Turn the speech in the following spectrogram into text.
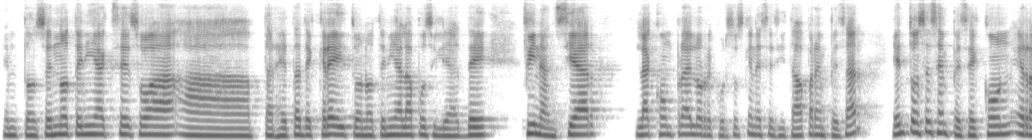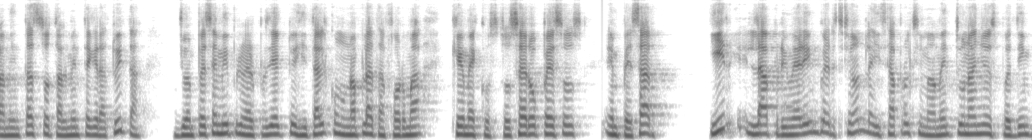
Entonces no tenía acceso a, tarjetas de crédito, no tenía la posibilidad de financiar la compra de los recursos que necesitaba para empezar. Entonces empecé con herramientas totalmente gratuitas. Yo empecé mi primer proyecto digital con una plataforma que me costó cero pesos empezar. Y la primera inversión la hice aproximadamente un año después de,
